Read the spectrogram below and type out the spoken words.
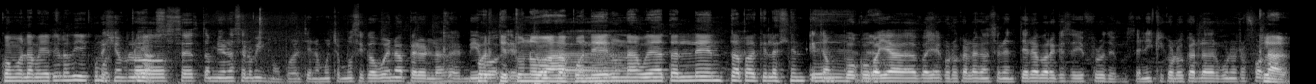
Como la mayoría de los DJs. Por ejemplo, Seth también hace lo mismo, porque él tiene mucha música buena, pero en, los en vivo. Porque tú no vas a poner una wea tan lenta para que la gente. Y tampoco vaya, vaya a colocar la canción entera para que se disfrute, pues tenéis que colocarla de alguna otra forma. Claro,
